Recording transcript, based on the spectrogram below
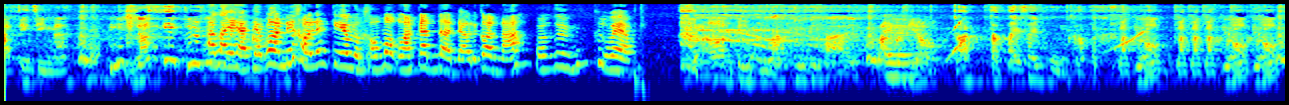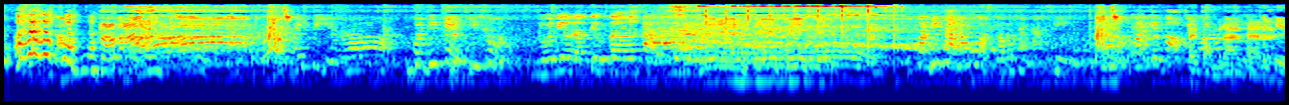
รักจริง ๆ นะรักอะไรอะเดี๋ยวก่อนนี่เขาเล่นเกมหรือเขาบอกรักกันเดี๋ยวเดี๋ยวก่อนนะแป๊บนึงคือแบบรักยูพี่พายรักคนเดียวรักตับไตไส้พุงครับรักพี่ฮอปรักรักรักพี่ฮอปพี่ฮอปไปสี่รอบคนที่เก่งที่สุด นูนิวและติวเตอร์ค่ะคนที่แพ้ทั้งหมดก็มาแข่งนัดชิงคนที่ตอบใครตอบไม่ได้แพ้ก็เลคือย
